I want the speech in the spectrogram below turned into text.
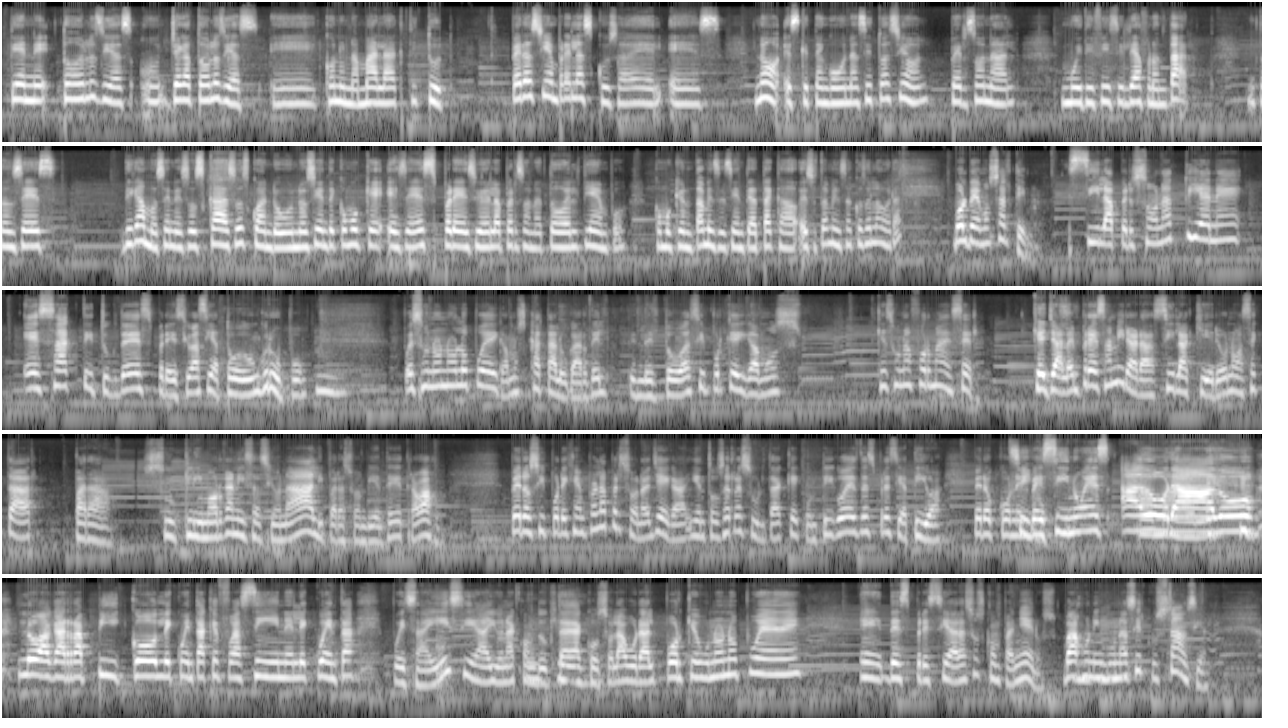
tiene todos los días, llega todos los días eh, con una mala actitud, pero siempre la excusa de él es, no, es que tengo una situación personal muy difícil de afrontar. Entonces, digamos, en esos casos, cuando uno siente como que ese desprecio de la persona todo el tiempo, como que uno también se siente atacado, ¿eso también es acoso laboral? Volvemos al tema. Si la persona tiene esa actitud de desprecio hacia todo un grupo, mm. pues uno no lo puede, digamos, catalogar del, del todo así porque, digamos, que es una forma de ser, que ya la empresa mirará si la quiere o no aceptar para su clima organizacional y para su ambiente de trabajo. Pero si, por ejemplo, la persona llega y entonces resulta que contigo es despreciativa, pero con el vecino es adorado, lo agarra pico, le cuenta que fue a cine, le cuenta, pues ahí sí hay una conducta de acoso laboral porque uno no puede eh, despreciar a sus compañeros bajo ninguna circunstancia.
